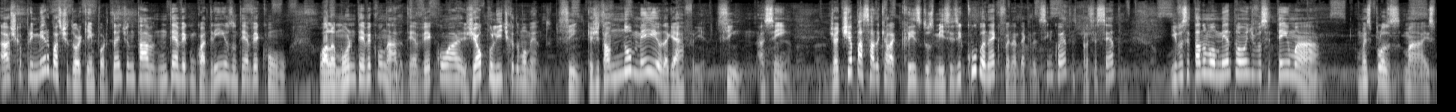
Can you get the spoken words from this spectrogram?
acho que o primeiro bastidor que é importante não, tá, não tem a ver com quadrinhos, não tem a ver com o Alan Moore, não tem a ver com nada. Tem a ver com a geopolítica do momento. Sim, Que a gente tava no meio da Guerra Fria. sim. Assim, já tinha passado aquela crise dos mísseis em Cuba, né? Que foi na década de 50 para 60. E você tá no momento onde você tem uma. Uma explosão. Uma, es-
